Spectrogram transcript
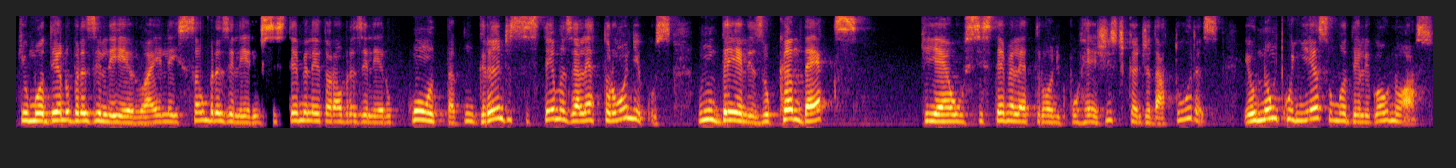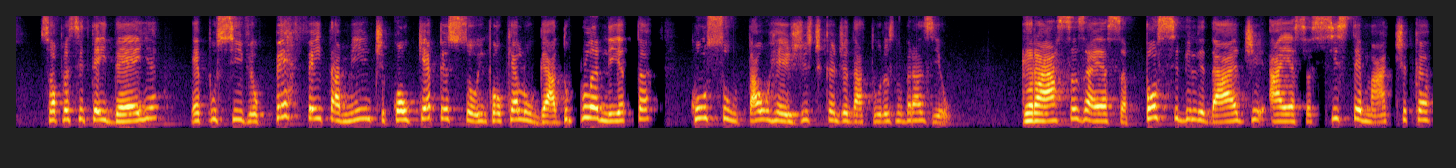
que o modelo brasileiro, a eleição brasileira, o sistema eleitoral brasileiro conta com grandes sistemas eletrônicos, um deles, o Candex, que é o sistema eletrônico por registro de candidaturas, eu não conheço um modelo igual ao nosso. Só para se ter ideia, é possível perfeitamente qualquer pessoa em qualquer lugar do planeta consultar o registro de candidaturas no Brasil. Graças a essa possibilidade, a essa sistemática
